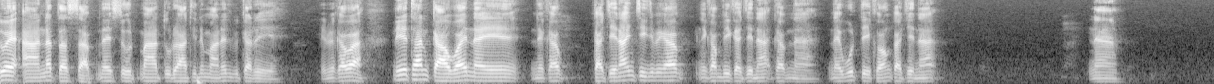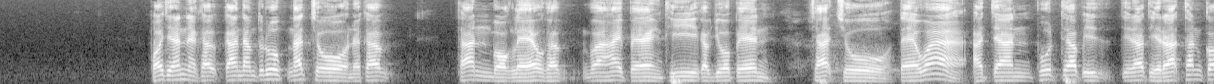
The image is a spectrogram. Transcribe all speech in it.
ด้วยอานัตตศัพท์ในสูตรมาตุราธินมานิปิกาเร เห็นไหมครับว่านี่ท่านกล่าวไว้ในนะครับกาเจนะจริงใช่ไหมครับในคำพีกาเจนะครับนะในวุติของกาเจนะนะเพราะฉะนั้นนะครับการทำตัวรูปนัดโชนะครับ ท่านบอกแล้วครับว่าให้แปลงทีกับโยเป็น ชะโช แต่ว่าอาจารย์พุทธปิติระเถระท่านก็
